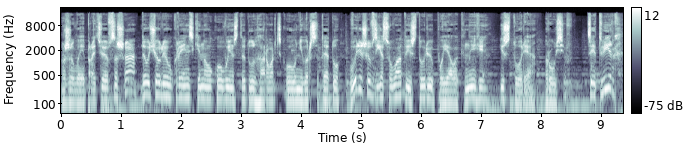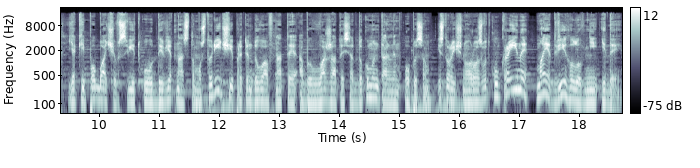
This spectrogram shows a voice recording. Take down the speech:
живе і працює в США, де очолює Український науковий інститут Гарвардського університету, вирішив з'ясувати історію появи книги Історія русів. Цей твір, який побачив світ у 19 сторіччі, претендував на те, аби вважатися документальним описом історичного розвитку України, має дві головні ідеї.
